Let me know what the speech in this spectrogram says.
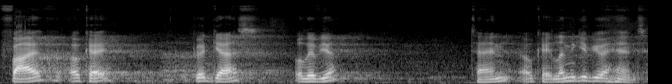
Five? Okay. Good guess. Olivia? Ten? Okay, let me give you a hint.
